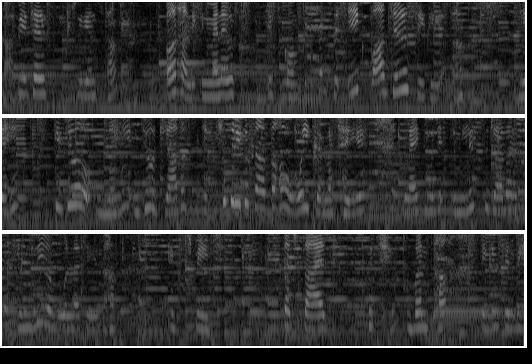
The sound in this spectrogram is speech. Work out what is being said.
काफ़ी अच्छा एक्सपीरियंस था। और हाँ लेकिन मैंने उस, इस कॉम्पिटिशन से एक बात ज़रूर सीख लिया था। यही कि जो नहीं जो ज़्यादा अच्छे तरीके से आता हो वही करना चाहिए। लाइक like, मुझे इंग्लिश से ज़्यादा अच्छा हिंदी में बोलना चाहिए था। एक स्पीच तब शायद कुछ बन था लेकिन फिर भी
